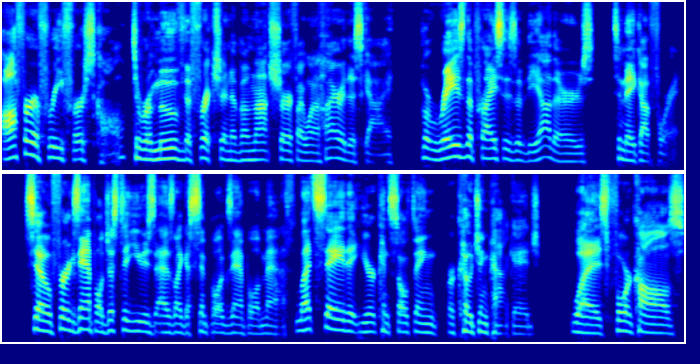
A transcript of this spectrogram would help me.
offer a free first call to remove the friction of I'm not sure if I want to hire this guy, but raise the prices of the others to make up for it. So, for example, just to use as like a simple example of math, let's say that your consulting or coaching package was four calls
